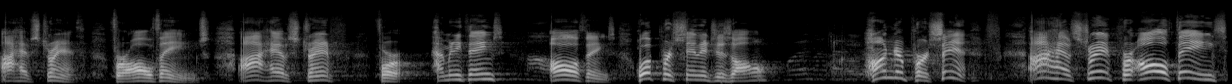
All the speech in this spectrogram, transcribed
I have strength for all things. I have strength for how many things? All, all things. What percentage is all? 100%. I have strength for all things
